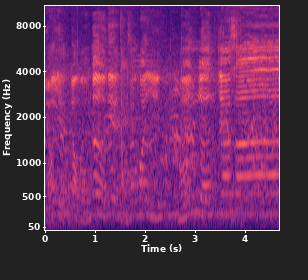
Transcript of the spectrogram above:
表演，让我们热烈掌声欢迎人人家商。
